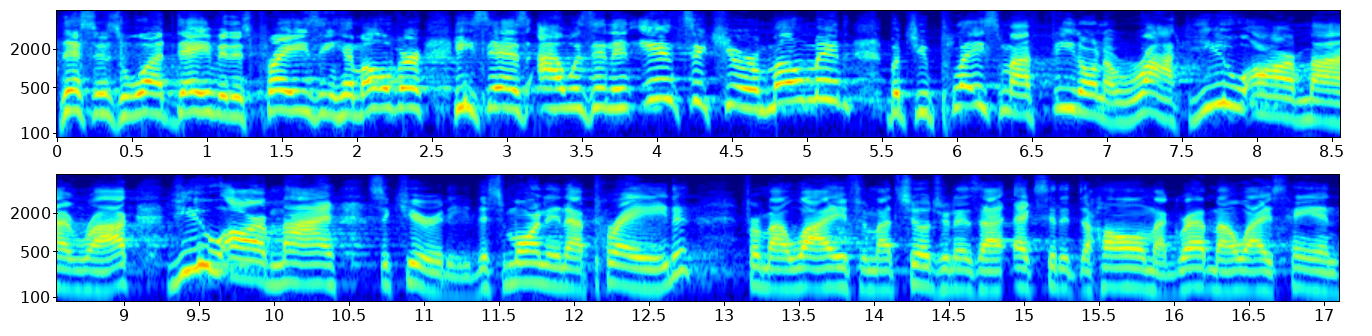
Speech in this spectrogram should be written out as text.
This is what David is praising him over. He says, I was in an insecure moment, but you placed my feet on a rock. You are my rock. You are my security. This morning I prayed for my wife and my children as I exited the home. I grabbed my wife's hand,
